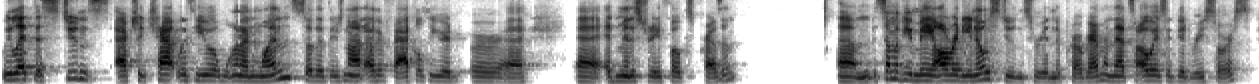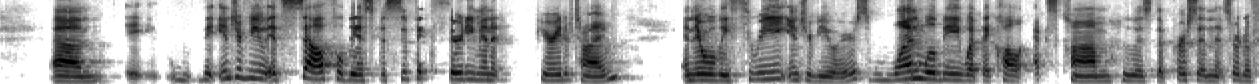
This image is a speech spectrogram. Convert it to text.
We let the students actually chat with you one-on-one so that there's not other faculty or, or uh, uh, administrative folks present. Um, some of you may already know students who are in the program, and that's always a good resource. Um, the interview itself will be a specific 30 minute period of time. And there will be three interviewers. One will be what they call XCOM, who is the person that sort of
